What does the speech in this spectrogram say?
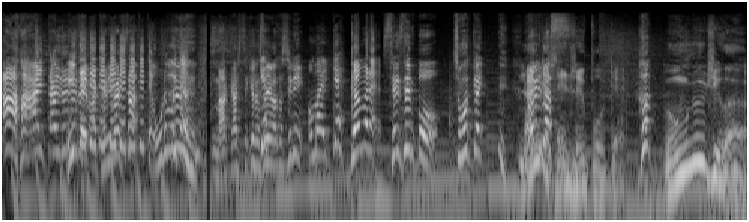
あはい痛い痛いいて痛いてててててて俺も痛いうん任してください私にお前行け頑張れ先々方超破壊何りますだ先生ポーってはっお主は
